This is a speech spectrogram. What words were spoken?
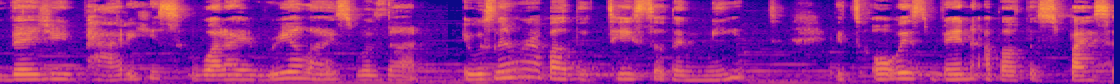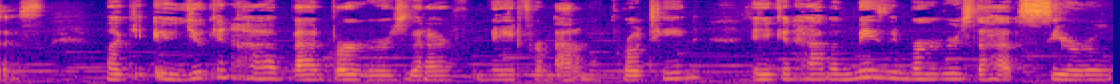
veggie patties, what I realized was that it was never about the taste of the meat, it's always been about the spices. Like you can have bad burgers that are made from animal protein and you can have amazing burgers that have zero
